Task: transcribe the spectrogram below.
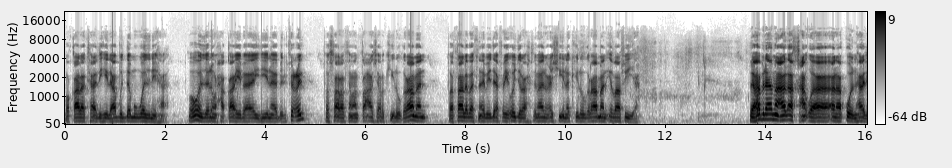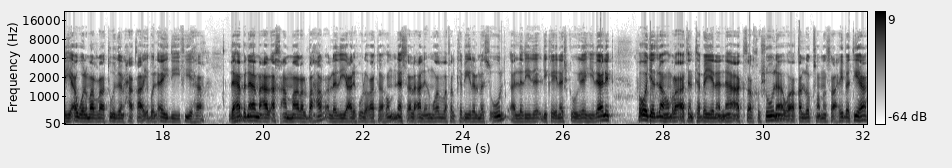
وقالت هذه لا بد من وزنها. ووزنوا حقائب أيدينا بالفعل فصارت 18 كيلو جراما فطالبتنا بدفع أجرة 28 كيلو جراما إضافية. ذهبنا مع الأخ وأنا أقول إن هذه أول مرة توزن حقائب الأيدي فيها. ذهبنا مع الأخ عمار البحر الذي يعرف لغتهم. نسأل عن الموظف الكبير المسؤول الذي لكي نشكو إليه ذلك. فوجدناه امرأة تبين أنها أكثر خشونة وأقل لطفا من صاحبتها.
